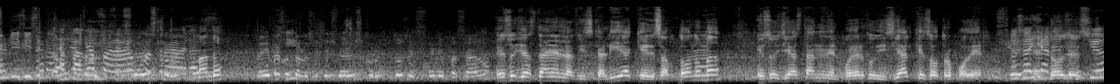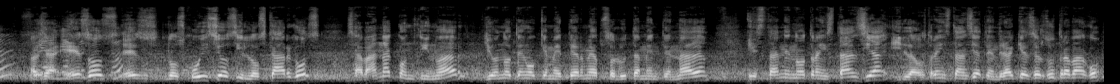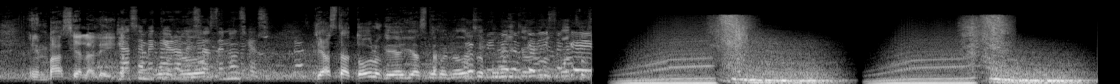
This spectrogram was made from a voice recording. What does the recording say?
¿Mando? contra los funcionarios corruptos del año pasado? Esos ya están en la fiscalía, que es autónoma, esos ya están en el Poder Judicial, que es otro poder. O sea, Entonces, o sea, esos, esos, los juicios y los cargos, o sea, van a continuar, yo no tengo que meterme absolutamente en nada, están en otra instancia y la otra instancia tendrá que hacer su trabajo en base a la ley. ¿Ya se metieron esas denuncias? Ya está, todo lo que ya, ya está.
